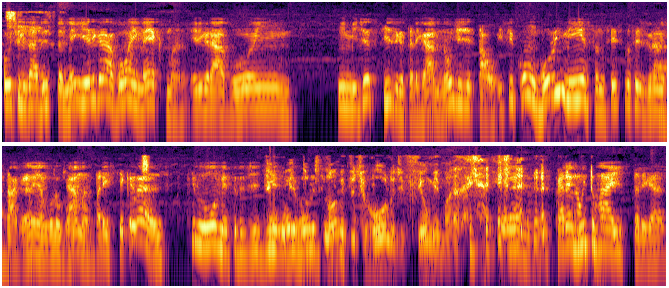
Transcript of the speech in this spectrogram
Foi utilizado isso também. E ele gravou em IMAX, mano. Ele gravou em, em mídia física, tá ligado? Não digital. E ficou um rolo imenso. Não sei se vocês viram no É. Instagram, em algum lugar, mano. Parecia que era quilômetros de, de, Tem de rolo muito de quilômetro de rolo de filme, mano. É, mano. O cara é muito raiz, tá ligado?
